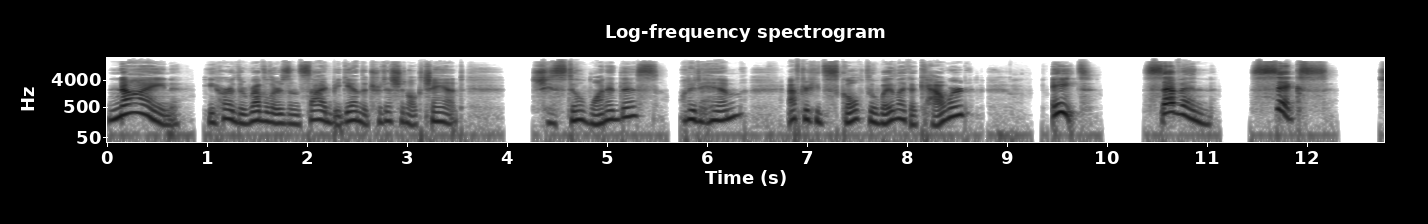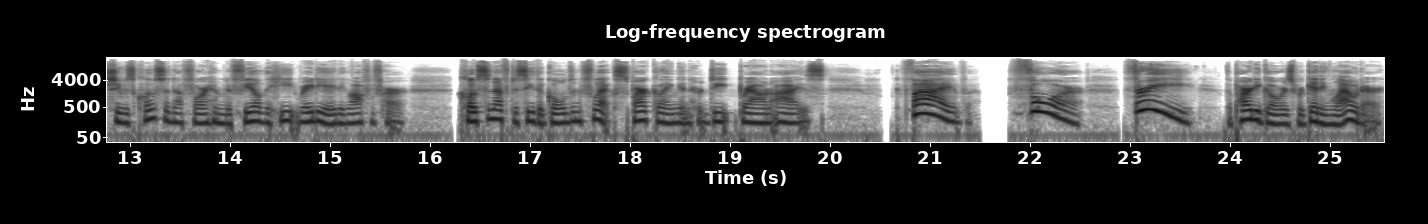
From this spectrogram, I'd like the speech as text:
Nine! He heard the revelers inside begin the traditional chant. She still wanted this? Wanted him? After he'd skulked away like a coward? Eight! Seven! Six! She was close enough for him to feel the heat radiating off of her, close enough to see the golden flecks sparkling in her deep brown eyes. Five, four, three! The partygoers were getting louder.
